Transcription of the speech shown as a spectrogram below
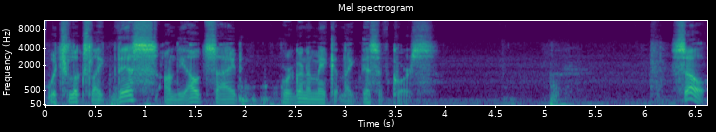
which looks like this on the outside we're going to make it like this of course. So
